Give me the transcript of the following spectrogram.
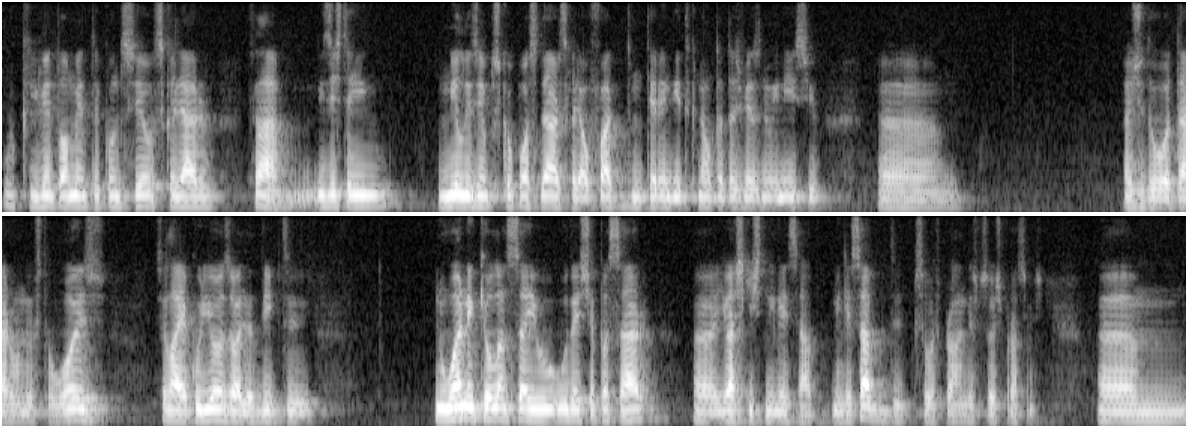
o que eventualmente aconteceu, se calhar, sei lá, existem mil exemplos que eu posso dar, se calhar o facto de me terem dito que não tantas vezes no início uh, ajudou a estar onde eu estou hoje. Sei lá, é curioso, olha, digo-te, no ano em que eu lancei o, o Deixa Passar, uh, eu acho que isto ninguém sabe, ninguém sabe de pessoas para além das pessoas próximas. Um,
